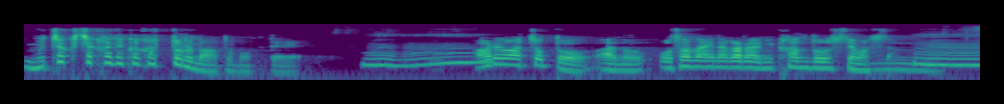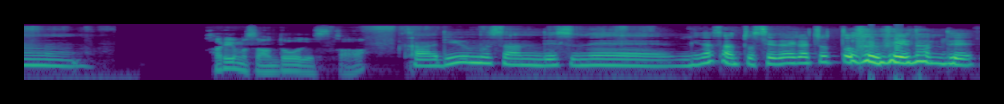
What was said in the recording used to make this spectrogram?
むちゃくちゃ金かかっとるなと思って、うん。あれはちょっと、あの、幼いながらに感動してました。ううんん。カリウムさんどうですか？カリウムさんですね。皆さんと世代がちょっと上なんで、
